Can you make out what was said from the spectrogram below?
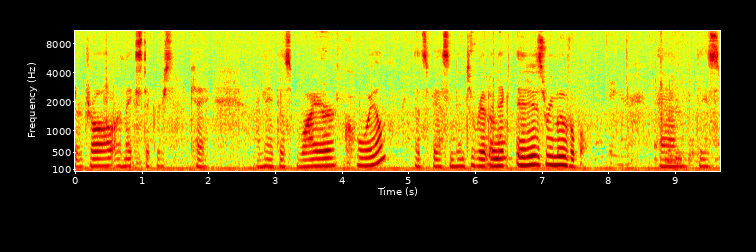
or draw or make stickers. Okay, I made this wire coil that's fastened into ribbon. It, it is removable. And these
